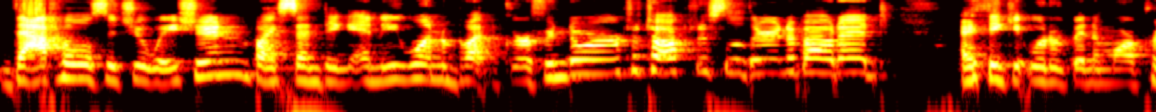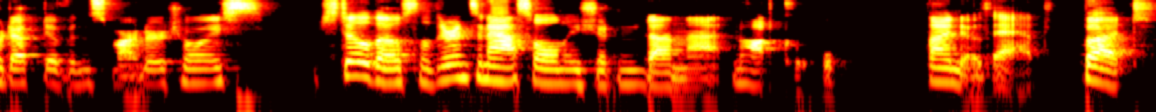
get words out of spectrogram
that whole situation by sending anyone but Gryffindor to talk to Slytherin about it. I think it would have been a more productive and smarter choice. Still, though, Slytherin's an asshole and he shouldn't have done that. Not cool. I know that. But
